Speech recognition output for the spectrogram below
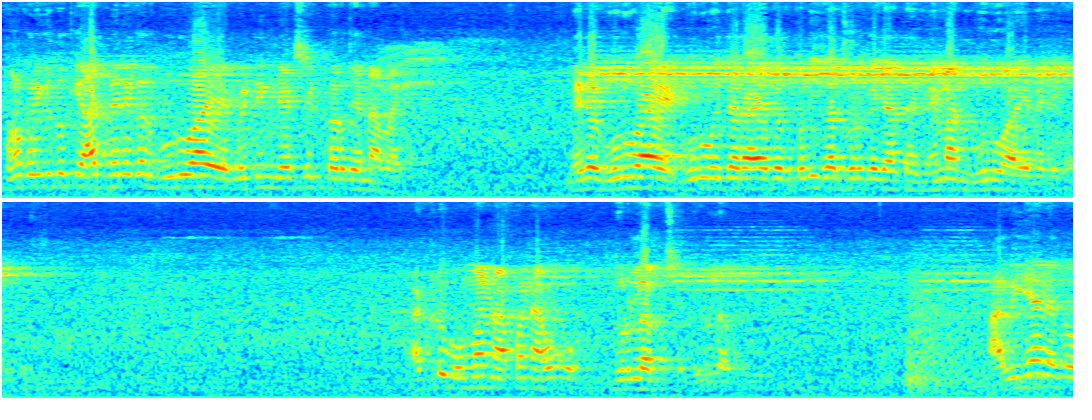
ફોન કરી કીધું કે આજ મેરે ઘર ગુરુ આવે મીટિંગ નેક્સ્ટ વીક કરી દેના ભાઈ. मेरे गुरु आए गुरु इधर आए तो थोड़ी घर छोड़ के जाता है मेहमान गुरु आए मेरे घर આટલું બહુમાન આપણને આવું દુર્લભ છે દુર્લભ આવી જાય ને તો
